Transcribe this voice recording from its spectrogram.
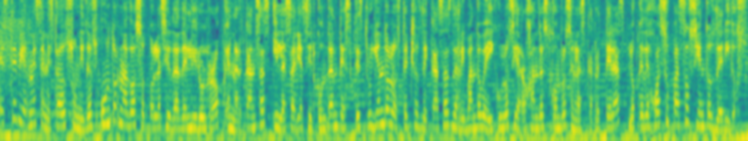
Este viernes en Estados Unidos, un tornado azotó la ciudad de Little Rock en Arkansas y las áreas circundantes, destruyendo los techos de casas, derribando vehículos y arrojando escombros en las carreteras, lo que dejó a su paso cientos de heridos.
